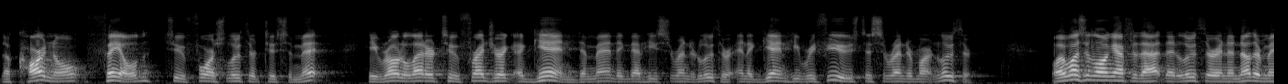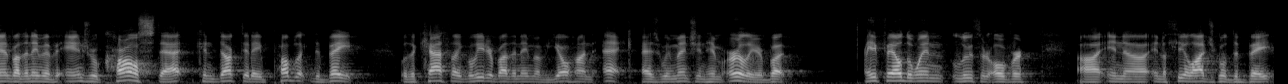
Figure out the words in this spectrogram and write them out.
the cardinal failed to force Luther to submit, he wrote a letter to Frederick again demanding that he surrender Luther. And again, he refused to surrender Martin Luther. Well, it wasn't long after that that Luther and another man by the name of Andrew Karlstadt conducted a public debate with a Catholic leader by the name of Johann Eck, as we mentioned him earlier. But he failed to win Luther over uh, in, a, in a theological debate.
